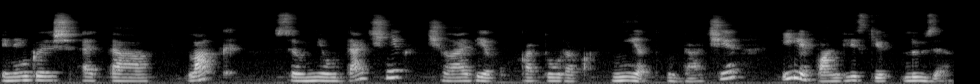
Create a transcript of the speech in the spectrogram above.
in English это luck. So неудачник – человек, у которого нет удачи, или по-английски loser,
